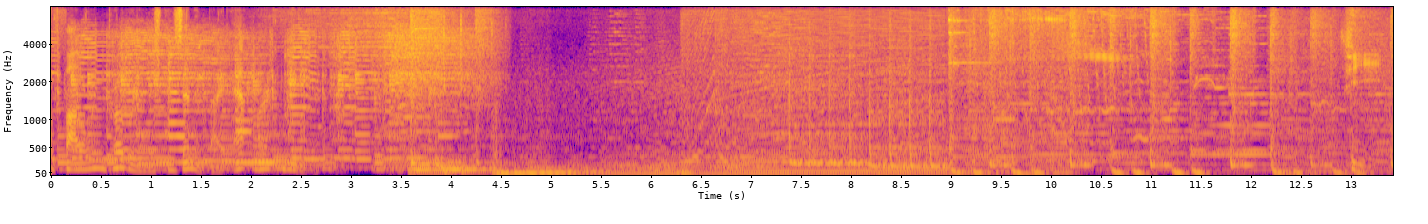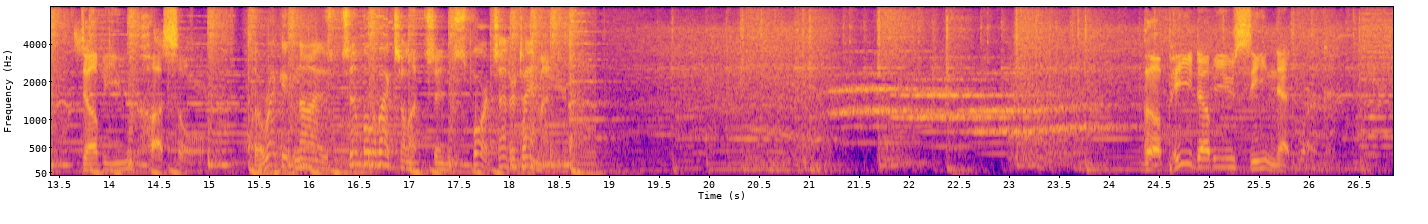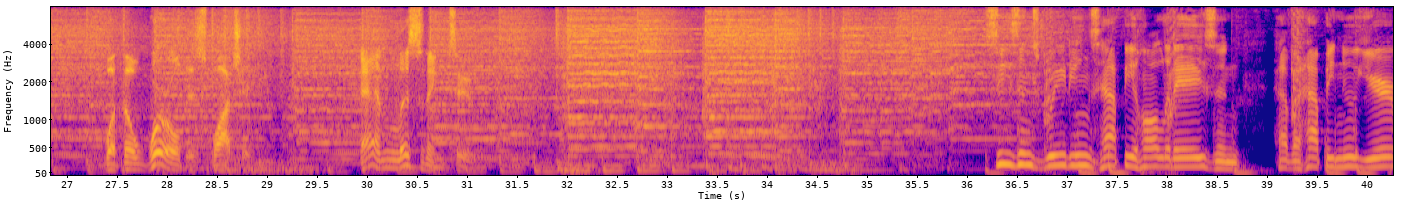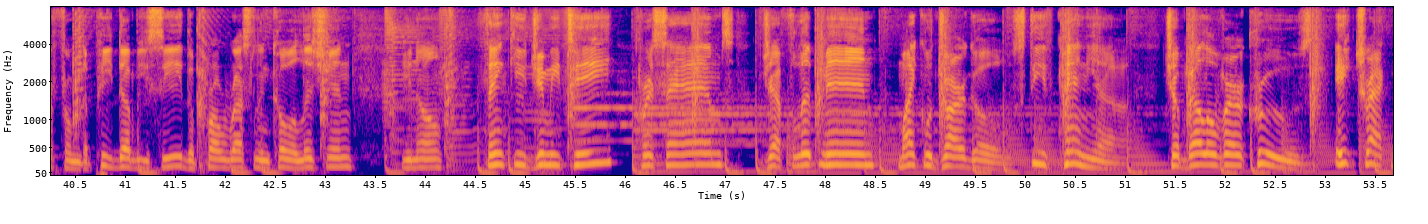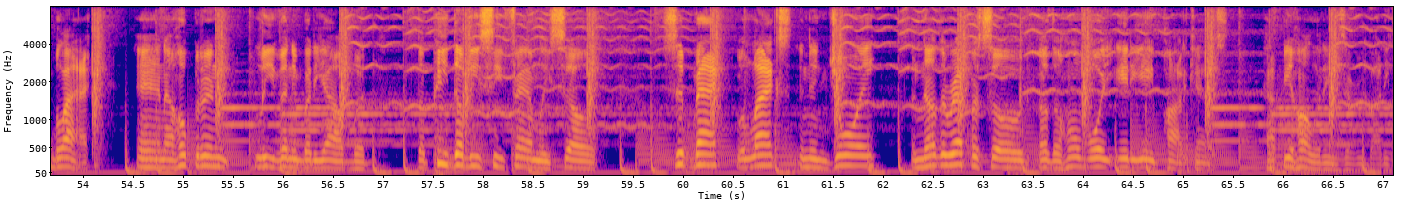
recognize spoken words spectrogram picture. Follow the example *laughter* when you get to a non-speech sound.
The following program is presented by Atmark Media. PW Hustle. the recognized symbol of excellence in sports entertainment. The PWC Network. What the world is watching and listening to. Season's greetings, happy holidays, and have a happy new year from the PWC, the Pro Wrestling Coalition. You know, thank you, Jimmy T, Chris Ambs, Jeff Lippman, Michael Jargo, Steve Pena, Chabelo Veracruz, 8 Track Black, and I hope I didn't leave anybody out, but the PWC family. So sit back, relax, and enjoy another episode of the Homeboy 88 podcast. Happy holidays, everybody.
